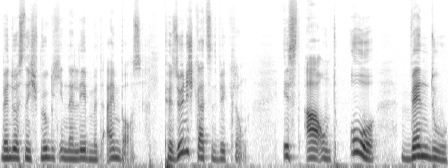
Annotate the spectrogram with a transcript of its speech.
wenn du es nicht wirklich in dein Leben mit einbaust. Persönlichkeitsentwicklung ist A und O, wenn du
